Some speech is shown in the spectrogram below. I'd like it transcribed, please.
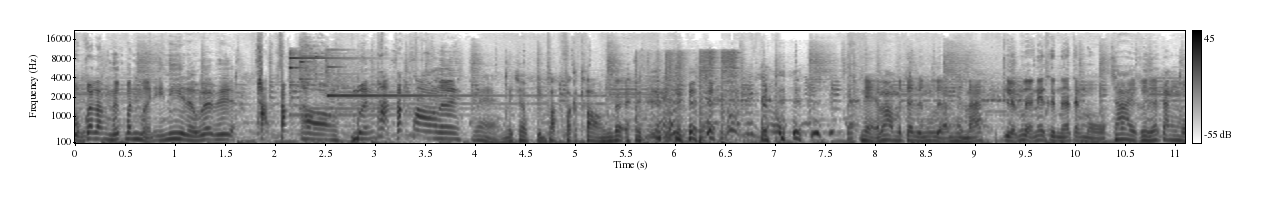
ผมกำลังนึกมันเหมือนไอ้นี่เลยเว้ยพี่ผัดฟักทอง เหมือนผัดฟักทองเลยแม่ไม่ชอบกินฝักฟักทองด้วย เนี่ยเห็นป่ะมันจะเหลืองๆเห็นไหมเหลืองเหลืองๆเนี่ยคือเนื้อแตงโม ใช่คือเนื้อแตงโม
